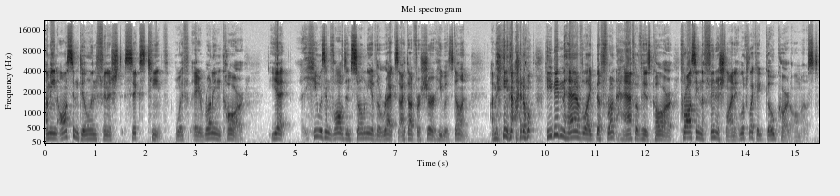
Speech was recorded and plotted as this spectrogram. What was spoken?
I mean, Austin Dillon finished 16th with a running car, yet he was involved in so many of the wrecks, I thought for sure he was done. I mean, I don't. He didn't have like the front half of his car crossing the finish line. It looked like a go kart almost.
